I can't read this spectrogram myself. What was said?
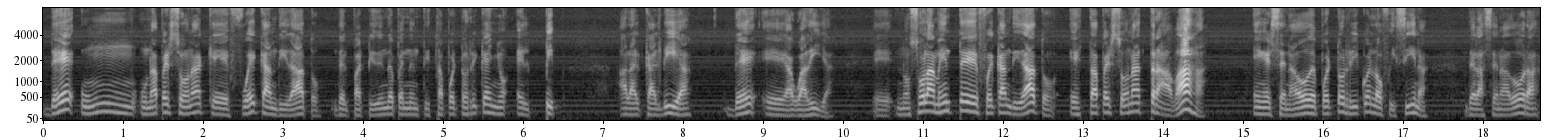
de un, una persona que fue candidato del Partido Independentista Puertorriqueño, el PIP, a la alcaldía de eh, Aguadilla. Eh, no solamente fue candidato, esta persona trabaja en el Senado de Puerto Rico en la oficina de la senadora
